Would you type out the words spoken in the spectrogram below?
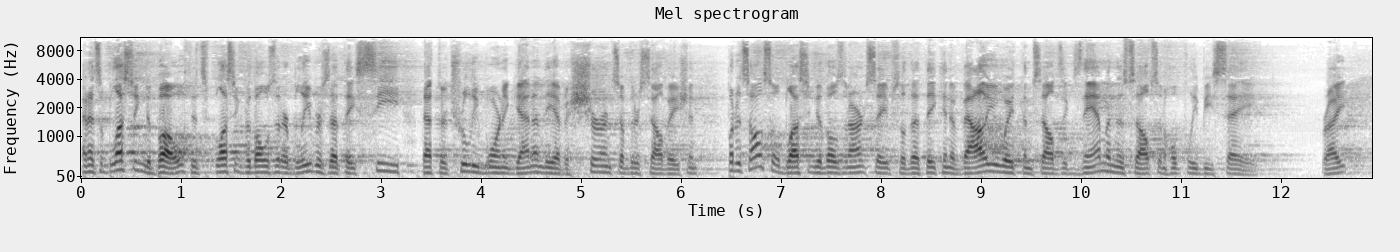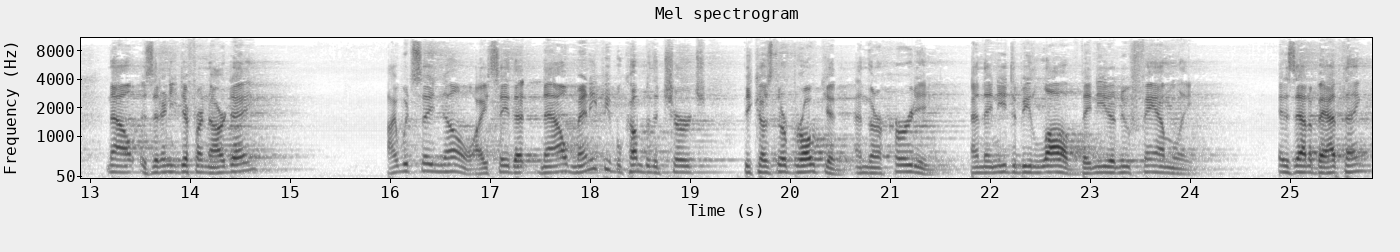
And it's a blessing to both. It's a blessing for those that are believers that they see that they're truly born again and they have assurance of their salvation. But it's also a blessing to those that aren't saved so that they can evaluate themselves, examine themselves, and hopefully be saved. Right? Now, is it any different in our day? I would say no. I say that now many people come to the church because they're broken and they're hurting and they need to be loved. They need a new family. Is that a bad thing?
